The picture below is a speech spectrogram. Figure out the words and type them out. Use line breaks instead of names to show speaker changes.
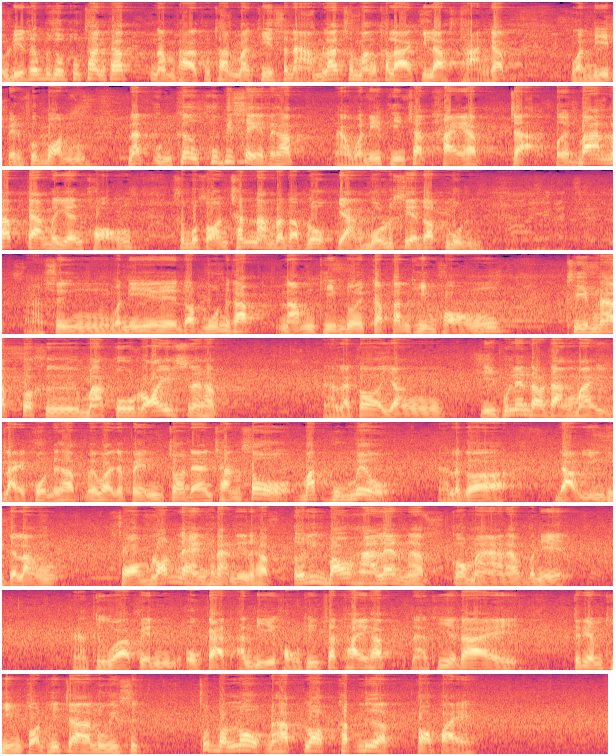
วัสดีท่านผู้ชมทุกท่านครับนำพาทุกท่านมาที่สนามราชมังคลากีฬาสถานครับ วันนี้เป็นฟุตบอลนัดอุ่นเครื่องคู่พิเศษนะครับวันนี้ทีมชาติไทยครับจะเปิดบ้านรับการมาเยือนของสโมสรชั้นนำระดับโลกอย่างโบรุเซียดอทมุนซึ่งวันนี้ดอทมุนนะครับนำทีมโดยกัปตันทีมของทีมนะครับก็คือมาโกรอยส์นะครับแล้วก็ยังมีผู้เล่นดาวดังมาอีกหลายคนนะครับ ไม่ว่าจะเป็นจอแดนชันโซ มัตฮุมเมลแล้วก็ดาวยิงที่กำลัง ฟอร์มร้อนแรงขนาดนี้นะครับ เออร์ลิงเบลฮาแลนด์นะครับ ก็มานะครับวันนี้นะถือว่าเป็นโอกาสอันดีของทีมชาติไทยครับนะที่จะได้เตรียมทีมก่อนที่จะลุยศึกฟุตบอลโลกนะครับ รอบคัดเลือกต่อไป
